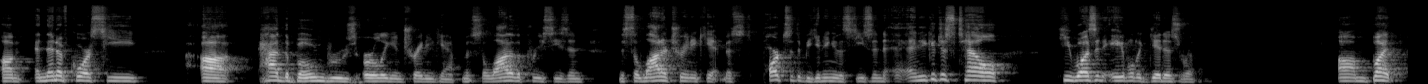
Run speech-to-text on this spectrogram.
Um, and then of course he uh, had the bone bruise early in training camp, missed a lot of the preseason, missed a lot of training camp, missed parts at the beginning of the season, and you could just tell he wasn't able to get his rhythm. Um, but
